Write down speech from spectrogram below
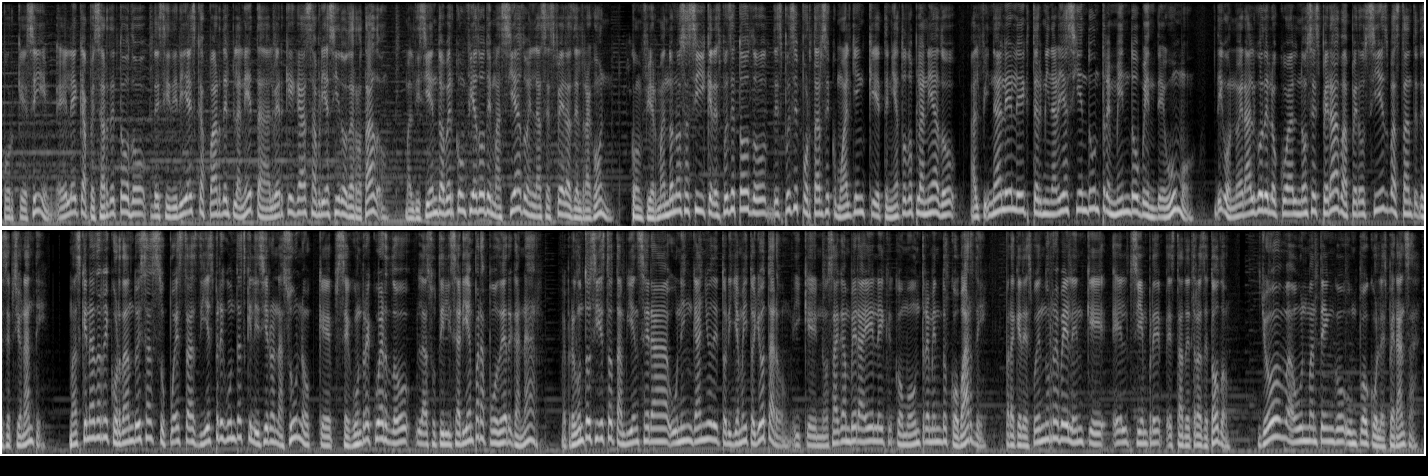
Porque sí, Elec a pesar de todo, decidiría escapar del planeta al ver que Gas habría sido derrotado, maldiciendo haber confiado demasiado en las esferas del dragón confirmándonos así que después de todo, después de portarse como alguien que tenía todo planeado, al final Elec terminaría siendo un tremendo vendehumo. Digo, no era algo de lo cual no se esperaba, pero sí es bastante decepcionante. Más que nada recordando esas supuestas 10 preguntas que le hicieron a Zuno, que según recuerdo, las utilizarían para poder ganar. Me pregunto si esto también será un engaño de Toriyama y Toyotaro, y que nos hagan ver a Elec como un tremendo cobarde para que después nos revelen que él siempre está detrás de todo. Yo aún mantengo un poco la esperanza.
